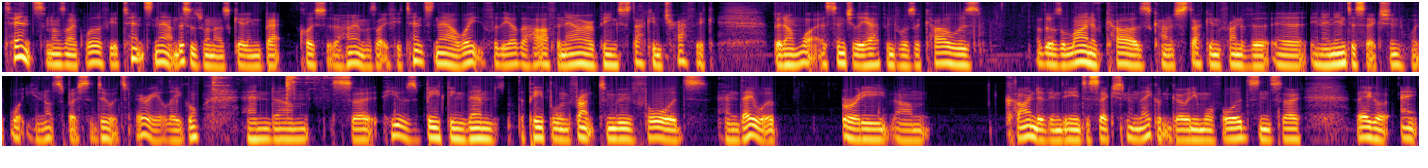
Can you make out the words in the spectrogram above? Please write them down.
tense, and I was like, well, if you're tense now, this is when I was getting back closer to home. I was like, if you're tense now, wait for the other half an hour of being stuck in traffic. But um, what essentially happened was a car was there was a line of cars kind of stuck in front of a uh, in an intersection. What you're not supposed to do. It's very illegal, and um, so he was beeping them, the people in front, to move forwards, and they were already um, kind of in the intersection and they couldn't go any more forwards. And so they got ang-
